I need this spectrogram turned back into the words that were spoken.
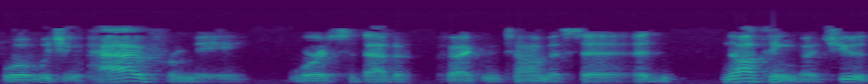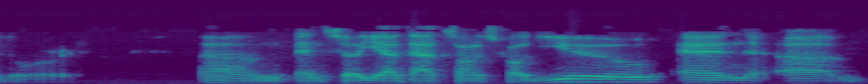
what would you have for me? Words to that effect. And Thomas said, nothing but you, Lord. Um, and so, yeah, that song is called You. And um,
